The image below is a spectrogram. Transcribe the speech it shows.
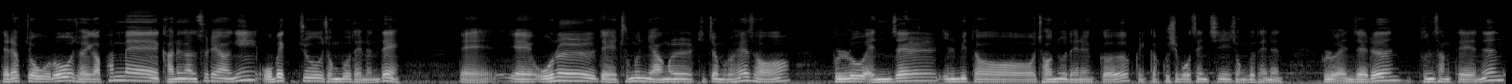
대략적으로 저희가 판매 가능한 수량이 500주 정도 되는데, 네, 예, 오늘 네, 주문량을 기점으로 해서 블루 엔젤 1m 전후 되는 급, 그러니까 95cm 정도 되는 블루 엔젤은 분 상태에는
